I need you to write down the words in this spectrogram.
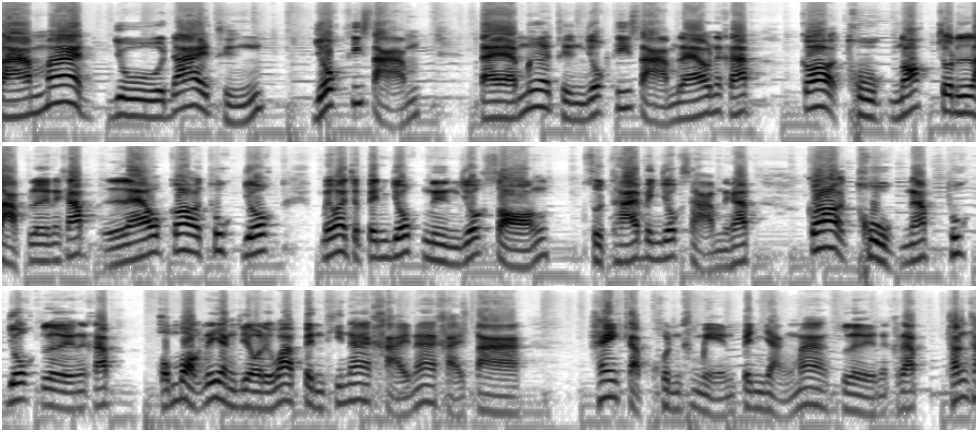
สามารถอยู่ได้ถึงยกที่ 3 แต่เมื่อถึงยกที่ 3 แล้วนะครับ ก็ถูกน็อกจนหลับเลยนะครับ แล้วก็ทุกยกไม่ว่าจะเป็นยก 1 ยก 2 สุดท้ายเป็นยก3นะครับ ก็ถูกนับทุกยกเลยนะครับ ผมบอกได้อย่างเดียวเลยว่าเป็นที่น่าขายหน้าขายตา ให้กับคนเขมรเป็นอย่างมากเลยนะครับ ทั้งๆท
